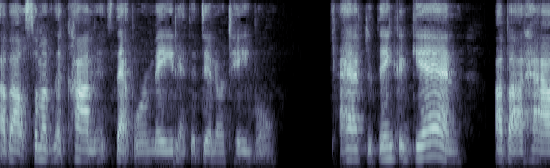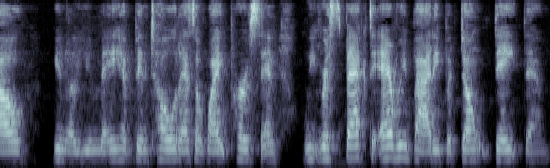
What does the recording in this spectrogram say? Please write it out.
about some of the comments that were made at the dinner table. I have to think again about how, you know, you may have been told as a white person, we respect everybody, but don't date them,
